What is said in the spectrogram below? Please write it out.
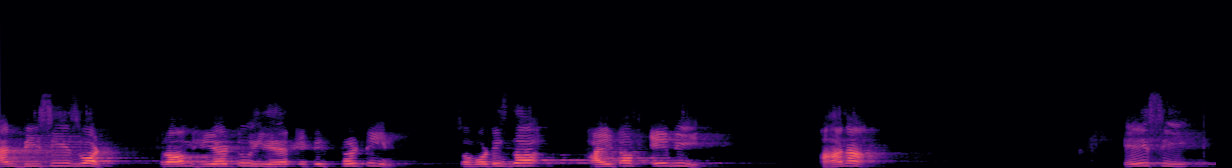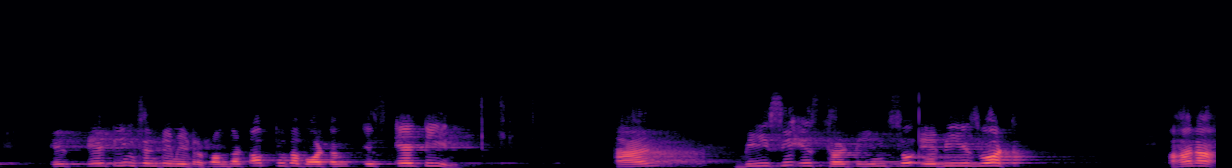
and BC is what? From here to here it is 13. So what is the height of AB? Ahana. AC is 18 centimeter from the top to the bottom is 18 and BC is 13 so AB is what? Ahana.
